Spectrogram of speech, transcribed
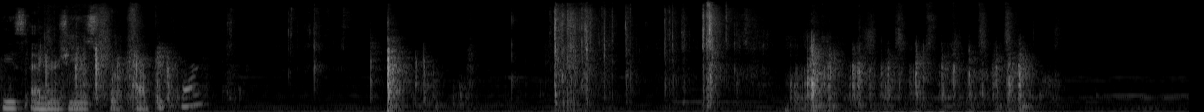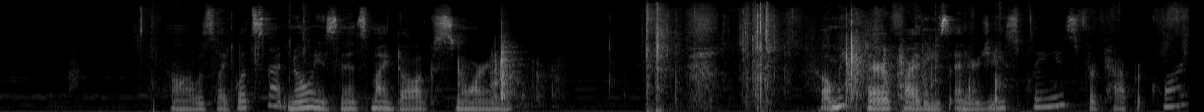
these energies for Capricorn. Oh, I was like, what's that noise? And it's my dog snoring. Help me clarify these energies, please, for Capricorn.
